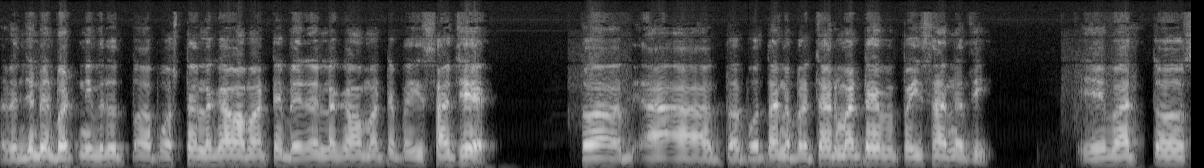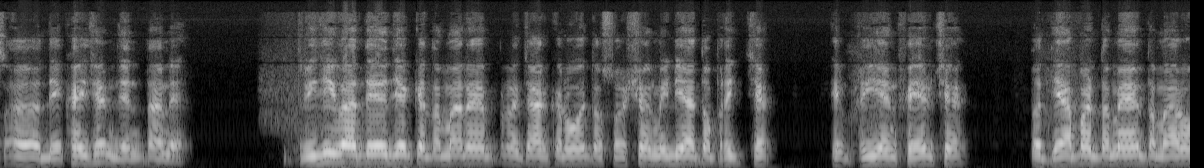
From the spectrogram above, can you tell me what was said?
રંજનબેન ભટ્ટની વિરુદ્ધ પોસ્ટર લગાવવા માટે, બેનર લગાવવા માટે પૈસા છે, તો પોતાના પ્રચાર માટે પૈસા નથી. એ વાત તો દેખાય છે ને જનતાને. ત્રીજી વાત એ છે કે તમારે પ્રચાર કરવો હોય તો સોશિયલ મીડિયા તો ફ્રી જ છે. ફ્રી એન્ડ ફેર છે. તો ત્યાં પણ તમે તમારો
